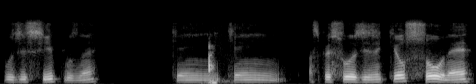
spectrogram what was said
para os discípulos, né? Quem, quem as pessoas dizem que eu sou, né?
